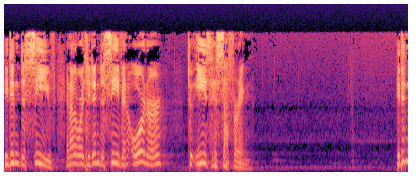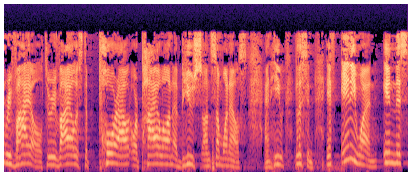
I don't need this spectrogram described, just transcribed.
He didn't deceive. In other words, he didn't deceive in order to ease his suffering. He didn't revile. To revile is to pour out or pile on abuse on someone else. And he, listen, if anyone in this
